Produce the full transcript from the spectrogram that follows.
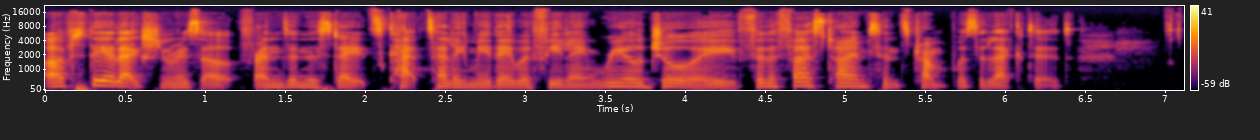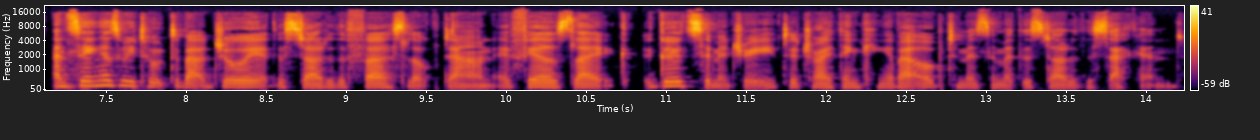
After the election result, friends in the States kept telling me they were feeling real joy for the first time since Trump was elected. And seeing as we talked about joy at the start of the first lockdown, it feels like a good symmetry to try thinking about optimism at the start of the second.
